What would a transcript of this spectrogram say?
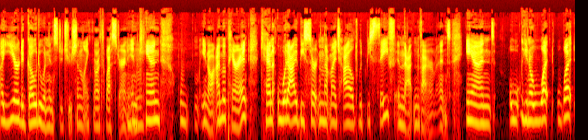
a year to go to an institution like Northwestern? Mm-hmm. And can, you know, I'm a parent. Can would I be certain that my child would be safe in that environment? And you know what what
